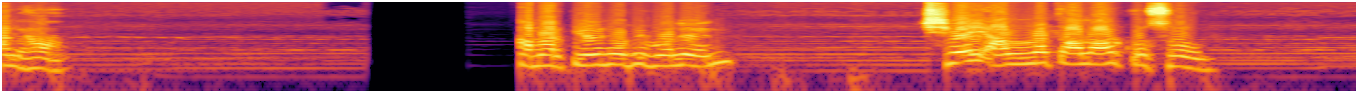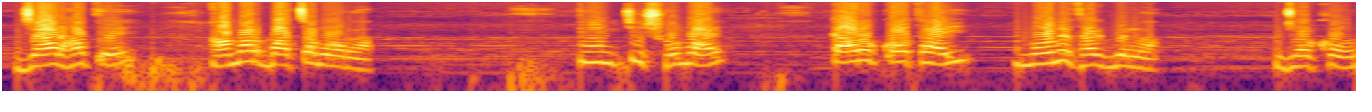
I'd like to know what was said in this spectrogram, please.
আনহা। আমার প্রিয় নবী বলেন, সেই আল্লাহ তালার কসম, যার হাতে আমার বাচ্চা মরা, তিনটি সময় কারও কথাই মনে থাকবে না। যখন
